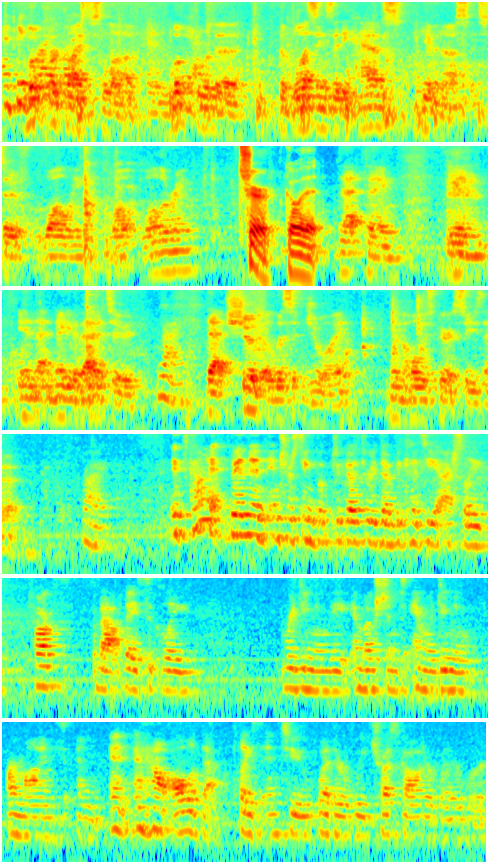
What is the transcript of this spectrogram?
And think look for rightly. Christ's love and look Yeah. for the, the blessings that he has given us instead of wallowing, wall- wallowing Sure, go with it. that thing in, in that negative attitude, Right, that should elicit joy when the Holy Spirit sees that. right. It's kind of been an interesting book to go through though, because he actually talks about basically redeeming the emotions and redeeming our minds and, and, and how all of that plays into whether we trust God or whether we're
